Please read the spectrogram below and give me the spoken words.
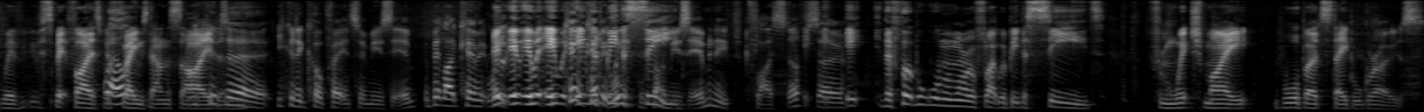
With Spitfires with well, flames down the side. You could, and... uh, you could incorporate it into a museum, a bit like Kermit. It, it, it, it, it would be the seed. museum and he flies stuff. So the Football War Memorial Flight would be the seed from which my Warbird stable grows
